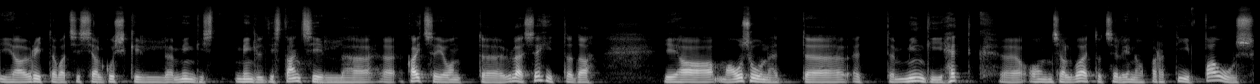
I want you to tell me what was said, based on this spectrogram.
ja üritavad siis seal kuskil mingist, mingil distantsil kaitsejoont üles ehitada. Ja ma usun, et, et mingi hetk on seal võetud selline operatiivpaus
